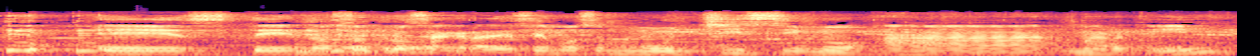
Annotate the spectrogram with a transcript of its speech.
Este, nosotros agradecemos muchísimo a Martín,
